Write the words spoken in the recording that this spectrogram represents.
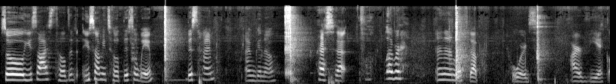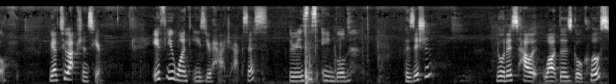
So you saw us tilted, you saw me tilt this away. This time I'm gonna press that lever and then lift up towards our vehicle. We have two options here. If you want easier hatch access, there is this angled position. Notice how it, while it does go close,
